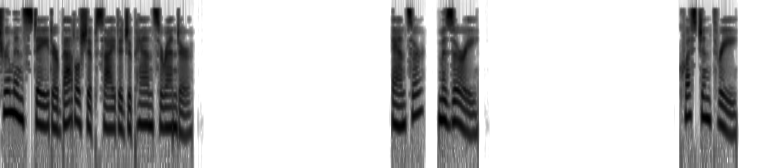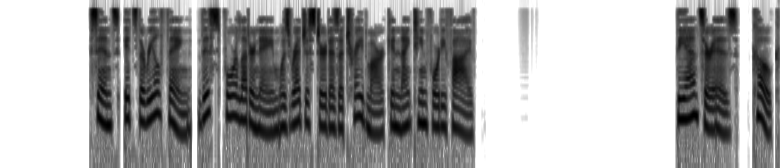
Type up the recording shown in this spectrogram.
Truman's state or battleship site a Japan surrender. Answer? Missouri. Question 3. Since, It's the Real Thing, this four-letter name was registered as a trademark in 1945. The answer is Coke.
